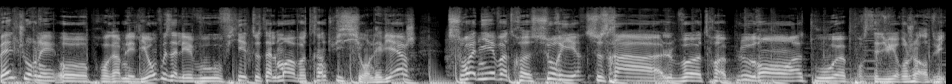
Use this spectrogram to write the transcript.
belle journée au programme Les lions. Vous allez vous fier totalement à votre intuition. Les vierges, soignez votre sourire. Ce sera votre plus grand atout euh, pour séduire aujourd'hui.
